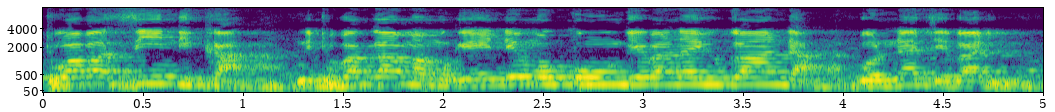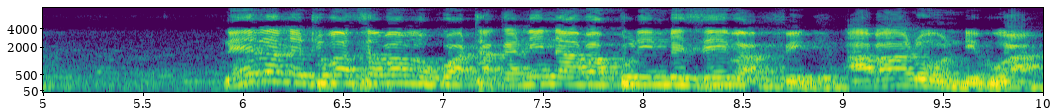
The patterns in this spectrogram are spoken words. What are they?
twabasindika ne tubagamba mugende mukunge bannayuganda bonna gye bali. Naye era ne tubasaba mukwatagane n'abakulembeze baffe abalondebwa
